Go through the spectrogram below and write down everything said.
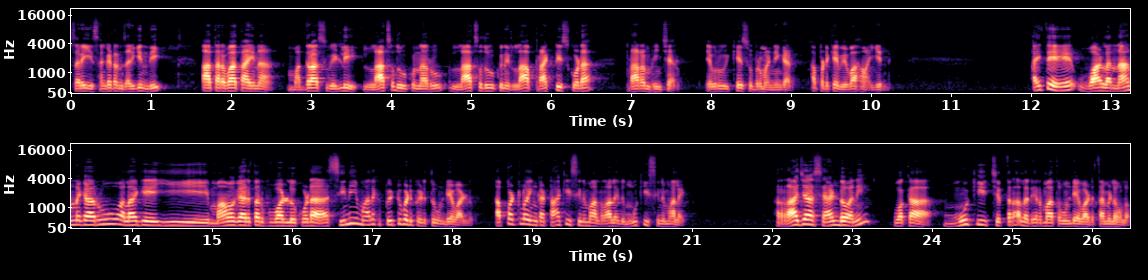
సరే ఈ సంఘటన జరిగింది. ఆ తర్వాత ఆయన మద్రాసు వెళ్ళి లా చదువుకున్నారు. లా చదువుకుని లా ప్రాక్టీస్ కూడా ప్రారంభించారు. ఎవరు? కె. సుబ్రహ్మణ్యం గారు. అప్పటికే వివాహం అయ్యింది. అయితే వాళ్ళ నాన్నగారు అలాగే ఈ మామగారి తరఫు వాళ్ళు కూడా సినిమాలకు పెట్టుబడి పెడుతూ ఉండేవాళ్ళు. అప్పట్లో ఇంకా టాకీ సినిమాలు రాలేదు. మూకీ సినిమాలే. రాజా శాండో అని ఒక మూకీ చిత్రాల నిర్మాత ఉండేవాడు తమిళంలో.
